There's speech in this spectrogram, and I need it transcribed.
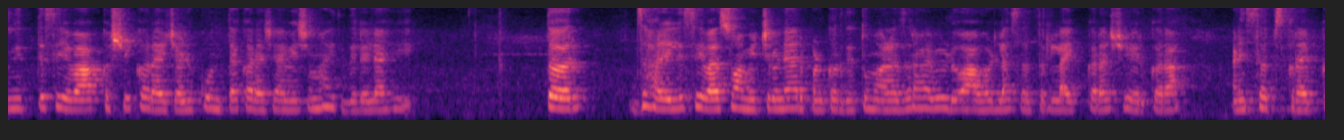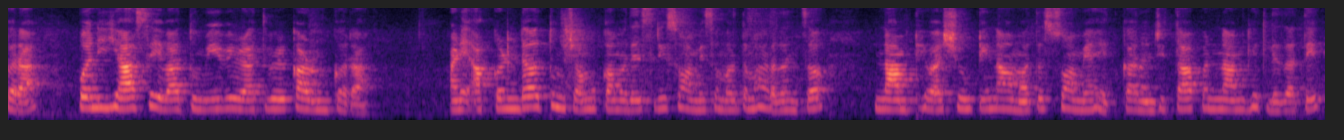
नित्यसेवा कशी करायची आणि कोणत्या करायच्या याविषयी माहिती दिलेली आहे. तर झालेली सेवा स्वामीचरणी अर्पण करते. तुम्हाला जर हा व्हिडिओ आवडला असेल तर लाईक करा शेअर करा आणि सबस्क्राईब करा. पण ह्या सेवा तुम्ही वेळात वेळ काढून करा. आणि अखंड तुमच्या मुखामध्ये श्री स्वामी समर्थ महाराजांचं नाम ठेवा. शेवटी नामातच स्वामी आहेत. कारण जिथं आपण नाम घेतले जाते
